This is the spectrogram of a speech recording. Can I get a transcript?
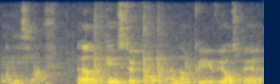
En dan is hij af. En dan het kindstuk erop en dan kun je viool spelen.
